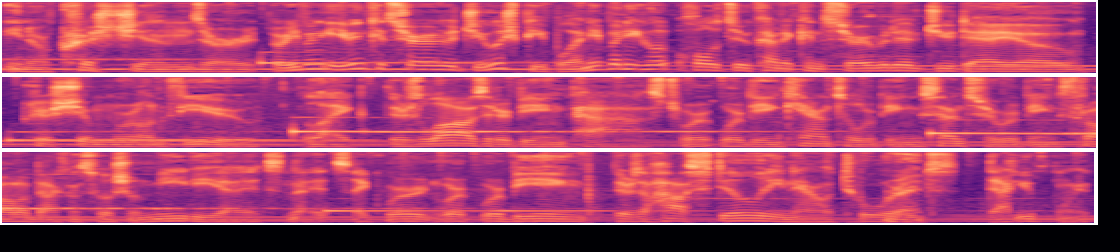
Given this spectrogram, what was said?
you know Christians or or even even conservative Jewish people. Anybody who holds to a kind of conservative Judeo-Christian worldview, like there's laws that are being passed, we're, we're being canceled, we're being censored, we're being throttled back on social media. It's not, it's like we're, we're we're being there's a hostility now towards right. that viewpoint.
